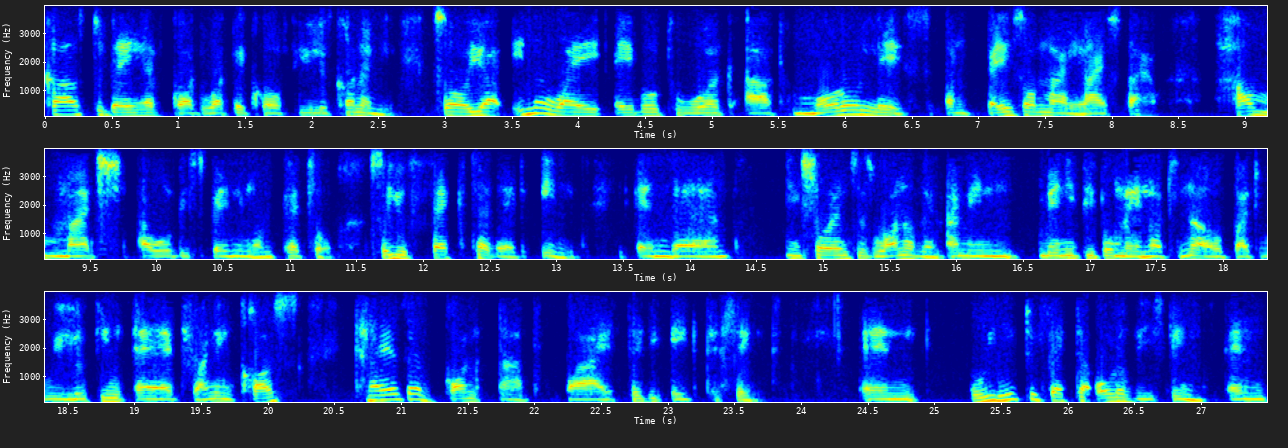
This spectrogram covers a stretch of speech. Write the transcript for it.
cars today have got what they call fuel economy. So you are in a way able to work out more or less on based on my lifestyle how much I will be spending on petrol. So you factor that in, and um, insurance is one of them. I mean, many people may not know, but we're looking at running costs. Tires have gone up by 38%, and we need to factor all of these things. And,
